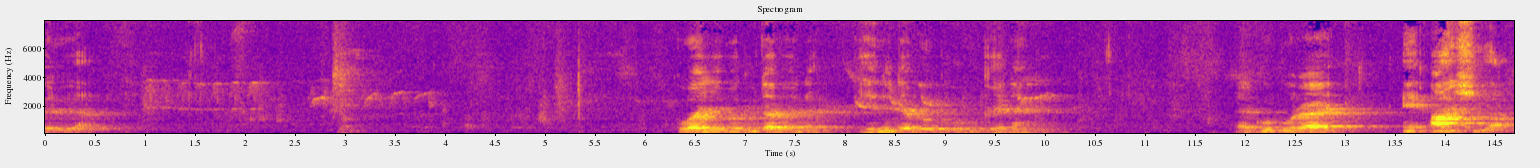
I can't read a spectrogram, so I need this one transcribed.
ယ်လို့ရကိုယ်ကရေမကုတတ်ပဲနဲ့ရင်းနေတဲ့ပုဂ္ဂိုလ်ကိုမကယ်နိုင်အဲကိုကိုယ်ရိုက်အင်းအားရှိအောင်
